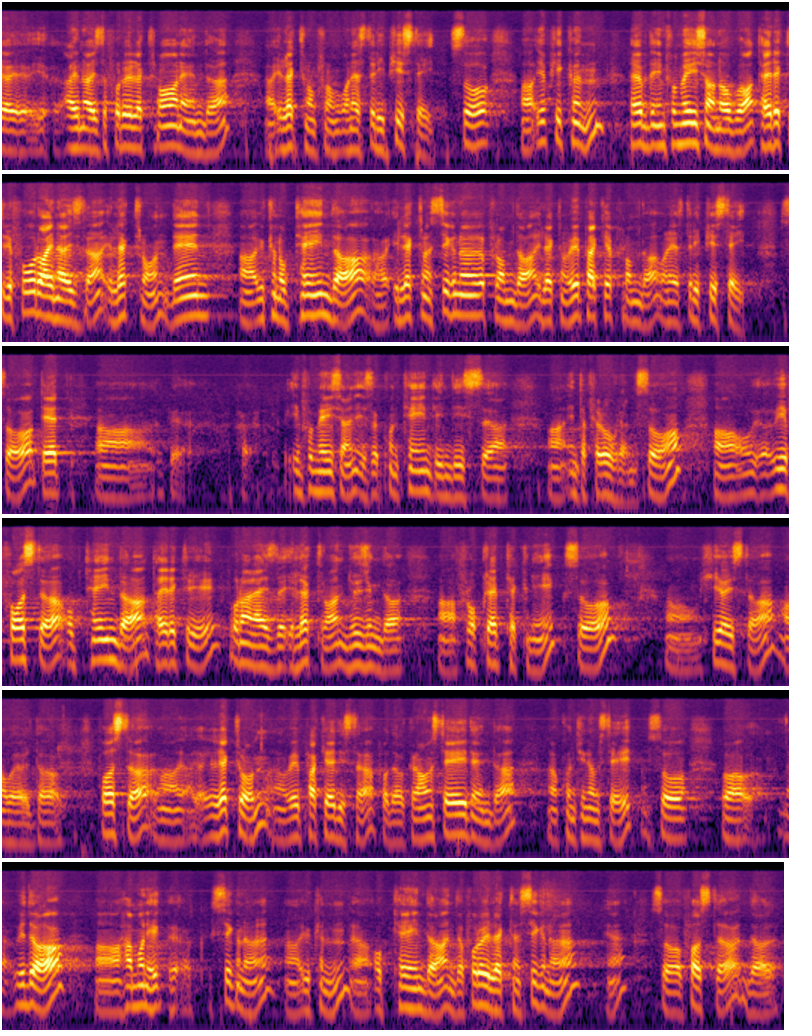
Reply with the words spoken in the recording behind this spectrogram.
ionized photoelectron and the electron from 1s3p state. So uh, if we can have the information of a directly photoionized electron, then uh, we can obtain the uh, electron signal from the electron wave packet from the 1s3p state. So that uh, information is contained in this uh, interferogram. So we first obtain the directly photoionized electron using the uh, technique. So here is the, well, the First, uh, electron uh, wave packet is uh, for the ground state and the continuum state. So with the harmonic signal, you can obtain the, the photoelectron signal. Yeah? So first, the uh,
